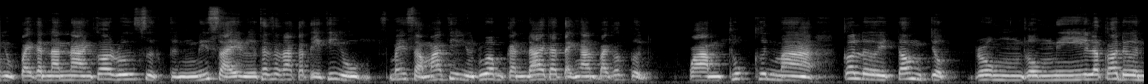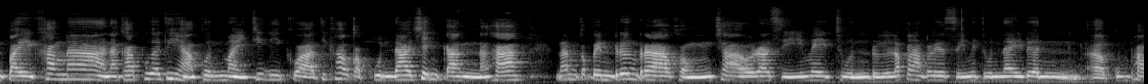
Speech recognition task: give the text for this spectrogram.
อยู่ไปกันนานๆ ก็รู้สึกถึงนิสัยหรือทัศนคติที่อยู่ไม่สามารถที่อยู่ร่วมกันได้ ถ้าแต่งงานไปก็เกิดความทุกข์ขึ้นมา ก็เลยต้องจบตรงตรงนี้แล้วก็เดินไปข้างหน้านะคะ เพื่อที่หาคนใหม่ที่ดีกว่าที่เข้ากับคุณได้เช่นกันนะคะ นั่นก็เป็นเรื่องราวของชาวราศีเมถุน หรือลัคนาราศีเมถุนในเดือนอกุมภา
